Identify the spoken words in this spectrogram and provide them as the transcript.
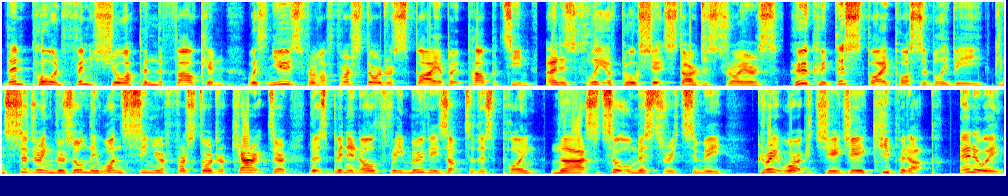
then Poe and Finn show up in the Falcon with news from a First Order spy about Palpatine and his fleet of bullshit Star Destroyers. Who could this spy possibly be, considering there's only one senior First Order character that's been in all three movies up to this point? Nah, it's a total mystery to me. Great work, JJ, keep it up. Anyway,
